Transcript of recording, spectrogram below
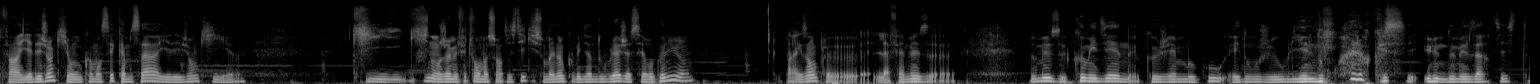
enfin, il y a des gens qui ont commencé comme ça, il y a des gens qui, qui, qui n'ont jamais fait de formation artistique, qui sont maintenant comédiens de doublage assez reconnus. Hein. Par exemple, euh, la fameuse, euh, fameuse comédienne que j'aime beaucoup et dont j'ai oublié le nom alors que c'est une de mes artistes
